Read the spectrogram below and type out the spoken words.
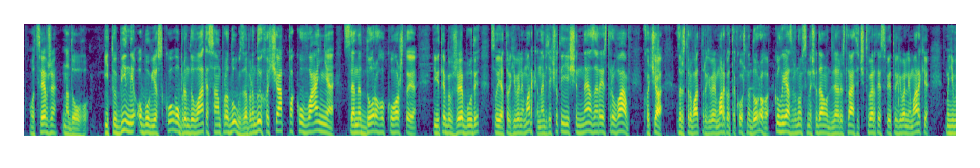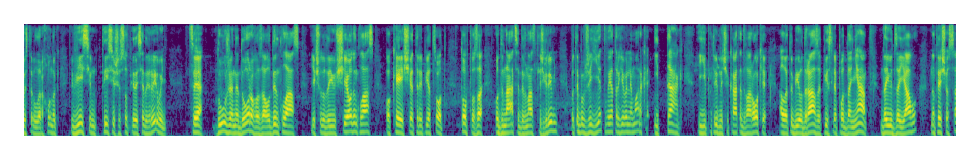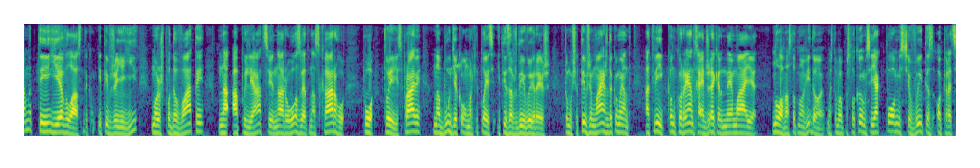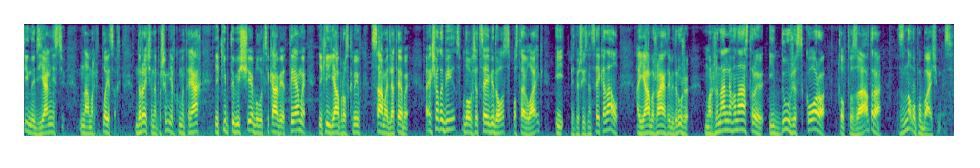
Оце вже надовго. І тобі не обов'язково брендувати сам продукт. Забрендуй хоча б пакування, це недорого коштує. І у тебе вже буде своя торгівельна марка, навіть якщо ти її ще не зареєстрував. Хоча зареєструвати торгівельну марку також недорого. Коли я звернувся нещодавно для реєстрації четвертої своєї торгівельної марки, мені виставили рахунок 8650 гривень. Це дуже недорого за один клас. Якщо додаю ще один клас, окей, ще 3500. Тобто за 11-12 тисяч гривень у тебе вже є твоя торгівельна марка. І так, її потрібно чекати 2 роки, але тобі одразу після подання дають заяву на те, що саме ти є власником, і ти вже її можеш подавати на апеляцію, на розгляд, на скаргу по твоїй справі на будь-якому маркетплейсі, і ти завжди виграєш, тому що ти вже маєш документ, а твій конкурент хайджекер не має. Ну а в наступному відео ми з тобою поспілкуємося, як повністю вийти з операційної діяльності на маркетплейсах. До речі, напиши мені в коментарях, які б тобі ще були цікаві теми, які я б розкрив саме для тебе. А якщо тобі сподобався цей відео, постав лайк і підпишись на цей канал. А я бажаю тобі, друже, маржинального настрою і дуже скоро, тобто завтра, знову побачимось.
